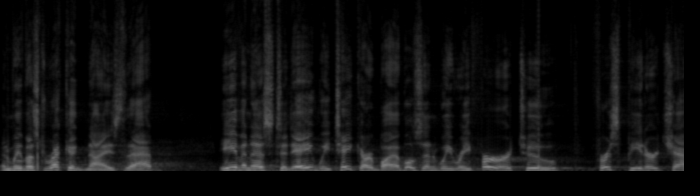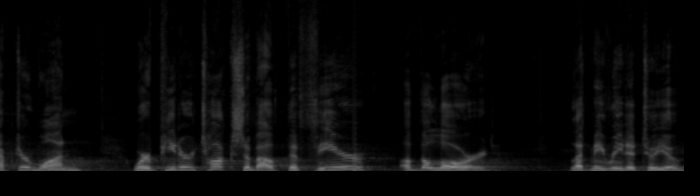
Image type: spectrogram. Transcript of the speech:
And we must recognize that even as today we take our Bibles and we refer to 1 Peter chapter 1, where Peter talks about the fear of the Lord. Let me read it to you.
